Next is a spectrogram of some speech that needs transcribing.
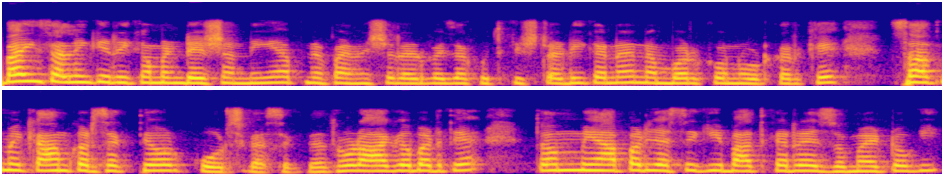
बाइंग सेलिंग की रिकमेंडेशन नहीं है। अपने फाइनेंशियल एडवाइजर खुद की स्टडी करना है। नंबर को नोट करके साथ में काम कर सकते हैं और कोर्स कर सकते हैं। थोड़ा आगे बढ़ते हैं। तो हम यहाँ पर जैसे कि बात कर रहे हैं जोमेटो की।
